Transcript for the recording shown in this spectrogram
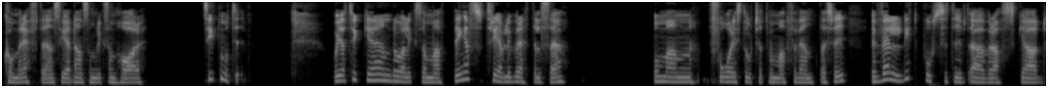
kommer efter en sedan som liksom har sitt motiv. Och jag tycker ändå liksom att det är en ganska trevlig berättelse och man får i stort sett vad man förväntar sig. Jag är väldigt positivt överraskad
